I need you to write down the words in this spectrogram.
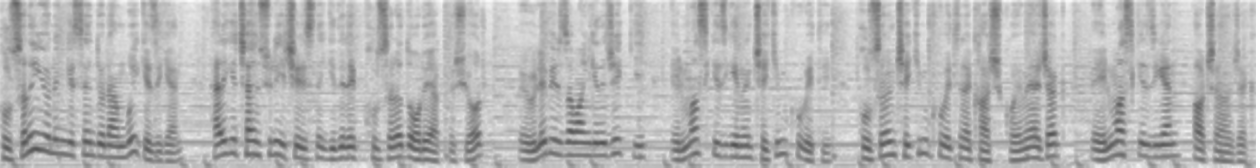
Pulsarın yörüngesine dönen bu gezegen her geçen süre içerisinde giderek pulsara doğru yaklaşıyor ve öyle bir zaman gelecek ki elmas gezegenin çekim kuvveti pulsarın çekim kuvvetine karşı koymayacak ve elmas gezegen parçalanacak.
